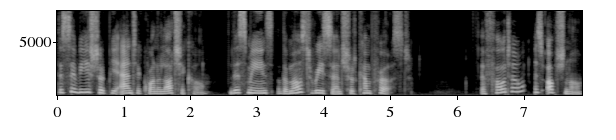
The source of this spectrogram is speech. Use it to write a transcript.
The CV should be anti-chronological. This means the most recent should come first. A photo is optional.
